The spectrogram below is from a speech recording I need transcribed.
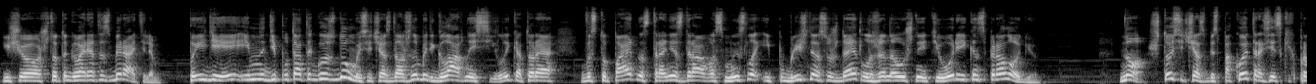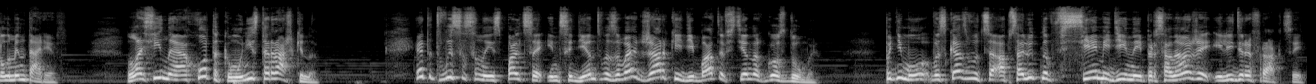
еще что-то говорят избирателям. По идее, именно депутаты Госдумы сейчас должны быть главной силой, которая выступает на стороне здравого смысла и публично осуждает лженаучные теории и конспирологию. Но что сейчас беспокоит российских парламентариев? Лосиная охота коммуниста Рашкина – этот высосанный из пальца инцидент вызывает жаркие дебаты в стенах Госдумы. По нему высказываются абсолютно все медийные персонажи и лидеры фракций.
